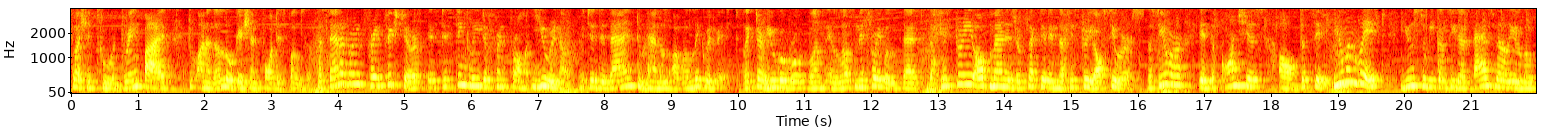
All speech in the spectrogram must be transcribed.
flush it through a drain pipe to another location for disposal. The sanitary fixture is distinctly different from a urinal, which is designed to handle our liquid waste. Victor Hugo wrote once in Les Miserables that the history of man is reflected in the history of sewers. The sewer is the conscience of the city. Human waste used to be considered as valuable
